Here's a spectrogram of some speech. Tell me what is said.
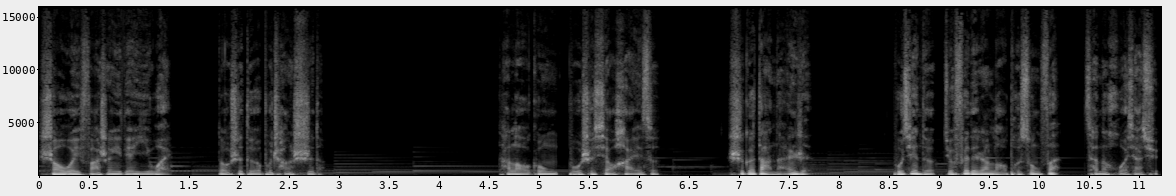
稍微发生一点意外，都是得不偿失的。她老公不是小孩子，是个大男人，不见得就非得让老婆送饭才能活下去。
